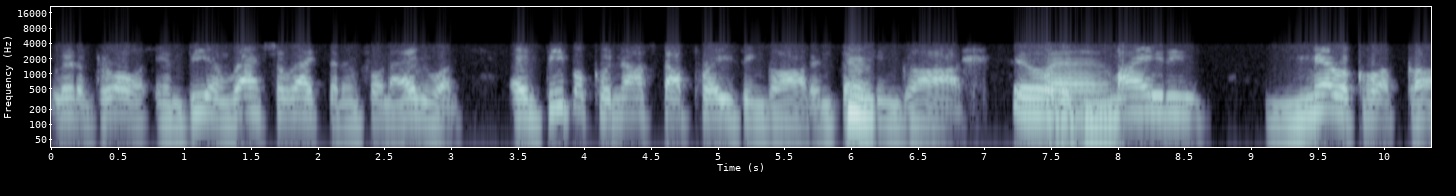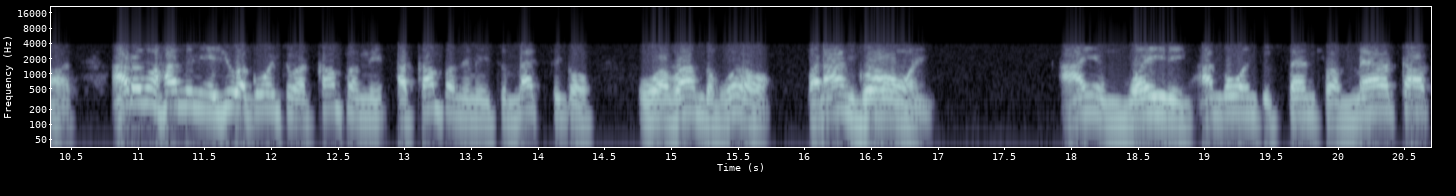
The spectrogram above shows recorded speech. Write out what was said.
little girl and being resurrected in front of everyone. And people could not stop praising God and hmm. thanking God for this mighty miracle of God. I don't know how many of you are going to accompany accompany me to Mexico or around the world, but I'm going. I am waiting. I'm going to Central America.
